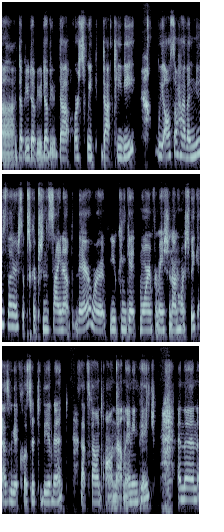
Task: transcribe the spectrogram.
uh, www.horseweek.tv. We also have a newsletter subscription sign up there where you can get more information on Horse Week as we get closer to the event. That's found on that landing page. And then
